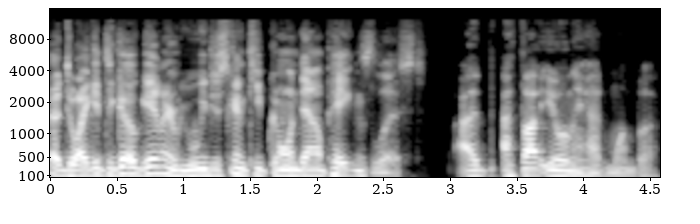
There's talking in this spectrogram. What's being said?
Uh, do I get to go again, or are we just going to keep going down Peyton's list? I, I thought you only had one book.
